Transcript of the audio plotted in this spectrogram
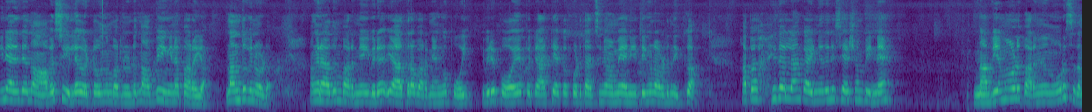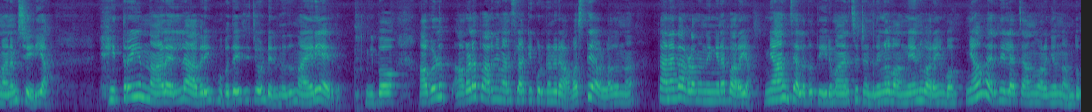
ഇനി അതിന്റെ ഒന്നും ആവശ്യമില്ല കേട്ടോ എന്നും പറഞ്ഞുകൊണ്ട് നവ്വി ഇങ്ങനെ പറയാം. നന്ദുവിനോട്. അങ്ങനെ അതും പറഞ്ഞ് ഇവർ യാത്ര പറഞ്ഞ് അങ്ങ് പോയി. ഇവർ പോയപ്പോൾ ടാറ്റയൊക്കെ കൊടുത്ത് അച്ഛനും അമ്മയും അനിയത്തിയും കൂടെ അവിടെ നിൽക്കുക. അപ്പോൾ ഇതെല്ലാം കഴിഞ്ഞതിന് ശേഷം പിന്നെ നവ്യമോൾ പറഞ്ഞത് നൂറ് ശതമാനം ശരിയാ. ഇത്രയും നാളെ എല്ലാവരെയും ഉപദേശിച്ചുകൊണ്ടിരുന്നത് നയനയായിരുന്നു. ഇപ്പോൾ അവൾ അവളെ പറഞ്ഞ് മനസ്സിലാക്കി കൊടുക്കേണ്ട ഒരു അവസ്ഥയാണ് ഉള്ളതെന്ന് കനക അവിടെ നിന്ന് ഇങ്ങനെ പറയാം. ഞാൻ ചിലത് തീരുമാനിച്ചിട്ടുണ്ട്. നിങ്ങൾ വന്നേന്ന് പറയുമ്പോൾ ഞാൻ വരുന്നില്ല അച്ഛാന്ന് പറഞ്ഞു നന്ദു.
